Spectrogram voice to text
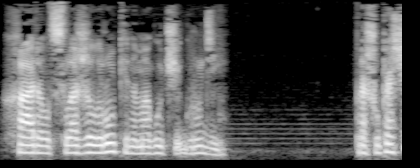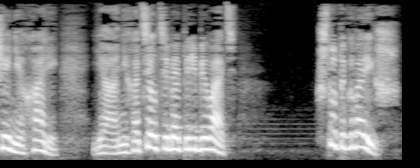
Харрелл сложил руки на могучей груди. «Прошу прощения, Харри, я не хотел тебя перебивать. Что ты говоришь?»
